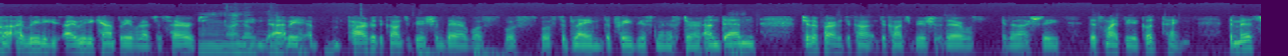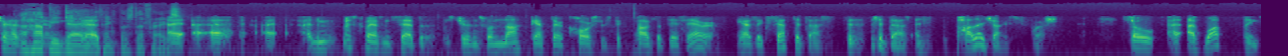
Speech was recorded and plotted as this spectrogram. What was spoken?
Uh, I really, I really can't believe what I just heard. Mm, I, I, mean, I mean, part of the contribution there was was was to blame the previous minister, and then the other part of the con- the contribution there was that actually this might be a good thing. The minister has a happy day. Said, I think was the phrase. Uh, uh, uh, the minister came out and said that students will not get their courses because of this error. He has accepted that, admitted that, and apologised for it. So, at what point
